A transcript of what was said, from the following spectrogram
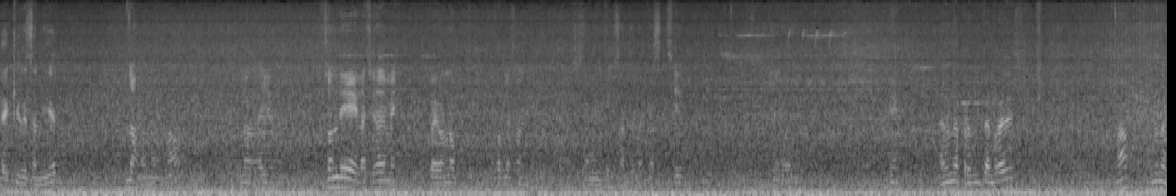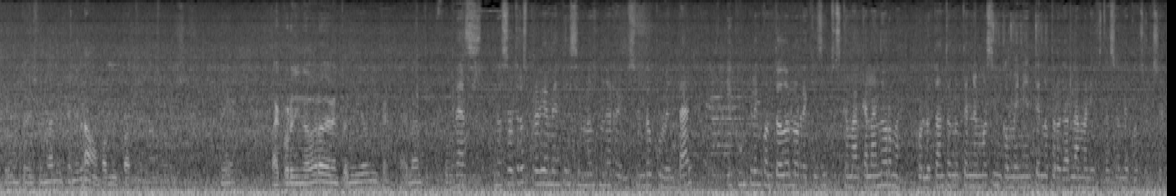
de aquí de San Miguel. no, ¿o no? ¿No? no, ellos son de la Ciudad de México, pero no por la zona. Está muy interesante la casa. Sí. Qué bueno. ¿Alguna pregunta en redes? ¿No? ¿Alguna pregunta adicional, ingeniero? No, mi parte no. La coordinadora de ventanilla única, adelante. por favor. Gracias. Nosotros previamente hicimos una revisión documental y cumplen con todos los requisitos que marca la norma. Por lo tanto, no tenemos inconveniente en otorgar la manifestación de construcción.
